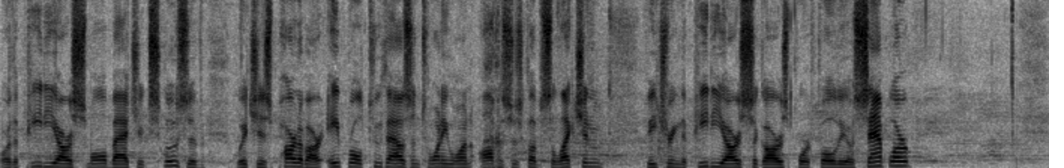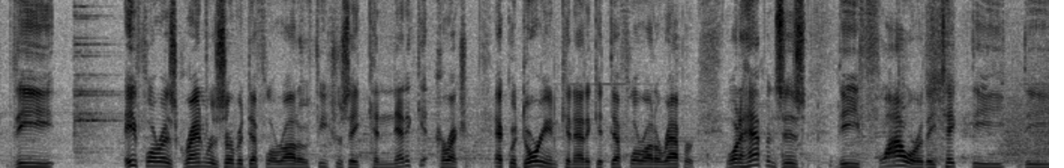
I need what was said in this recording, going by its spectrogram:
or the PDR Small Batch Exclusive, which is part of our April 2021 Officers Club selection featuring the PDR Cigars Portfolio Sampler. The a. Flores Gran Reserva Desflorado features a Connecticut, correction, Ecuadorian Connecticut Desflorado wrapper. What happens is the flower, they take the, the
